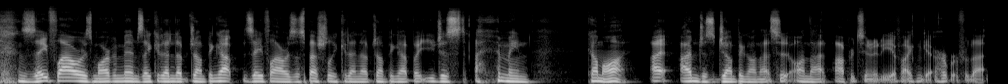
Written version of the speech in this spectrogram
Zay Flowers, Marvin Mims, they could end up jumping up. Zay Flowers especially could end up jumping up. But you just, I mean, come on. I, I'm just jumping on that on that opportunity if I can get Herbert for that,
